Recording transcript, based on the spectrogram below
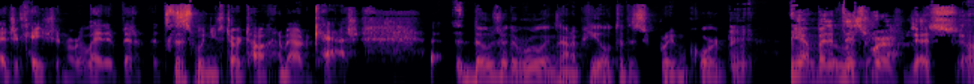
education related benefits. This is when you start talking about cash. Those are the rulings on appeal to the Supreme Court. Mm. Yeah, but if this were, oh,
